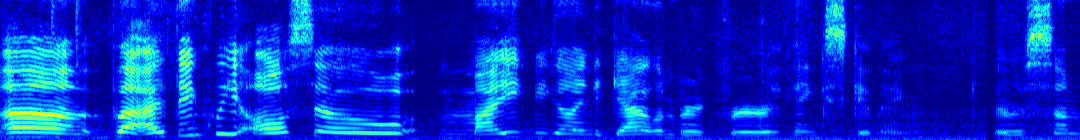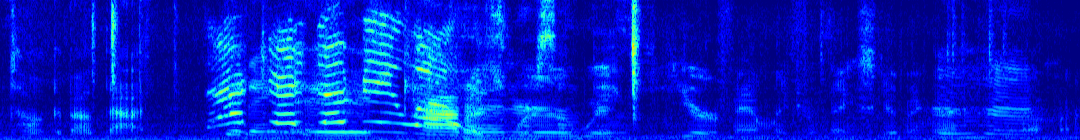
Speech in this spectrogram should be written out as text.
Um, but I think we also might be going to Gatlinburg for Thanksgiving There was some talk about that. Dad, Getting can you a Because cabin or we're something. with your family for Thanksgiving, right? Mhm. Okay.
